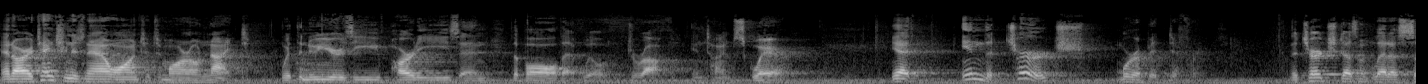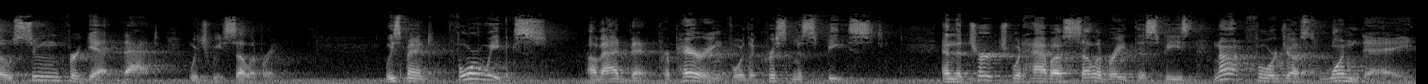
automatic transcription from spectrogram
And our attention is now on to tomorrow night with the New Year's Eve parties and the ball that will drop in Times Square. Yet, in the church, we're a bit different. The church doesn't let us so soon forget that which we celebrate. We spent four weeks of Advent, preparing for the Christmas feast. And the church would have us celebrate this feast not for just one day,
